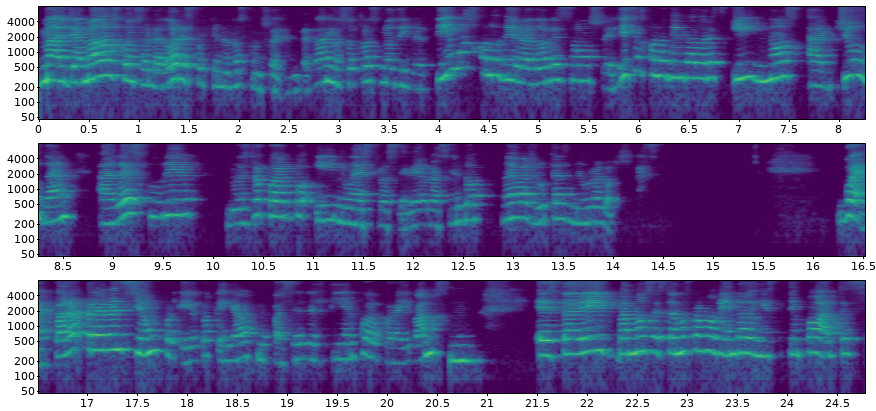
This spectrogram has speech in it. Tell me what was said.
Mal llamados consoladores porque no nos consuelan, ¿verdad? Nosotros nos divertimos con los vibradores, somos felices con los vibradores y nos ayudan a descubrir nuestro cuerpo y nuestro cerebro, haciendo nuevas rutas neurológicas. Bueno, para prevención, porque yo creo que ya me pasé del tiempo, por ahí vamos. Ahí, vamos, estamos promoviendo en este tiempo antes,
